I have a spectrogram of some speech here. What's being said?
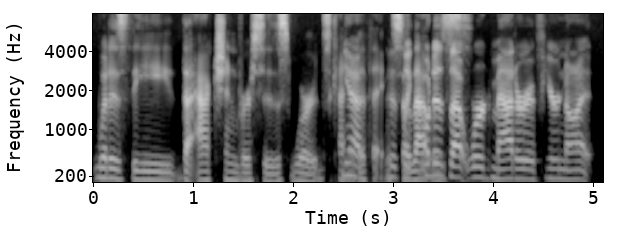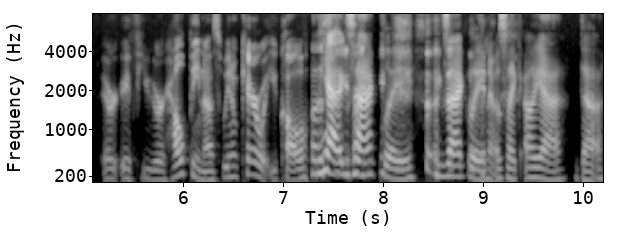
what is the the action versus words kind yeah. of a thing. It's so like, that what was, does that word matter if you're not, or if you're helping us? We don't care what you call us. Yeah, exactly. exactly. And it was like, oh yeah, duh.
